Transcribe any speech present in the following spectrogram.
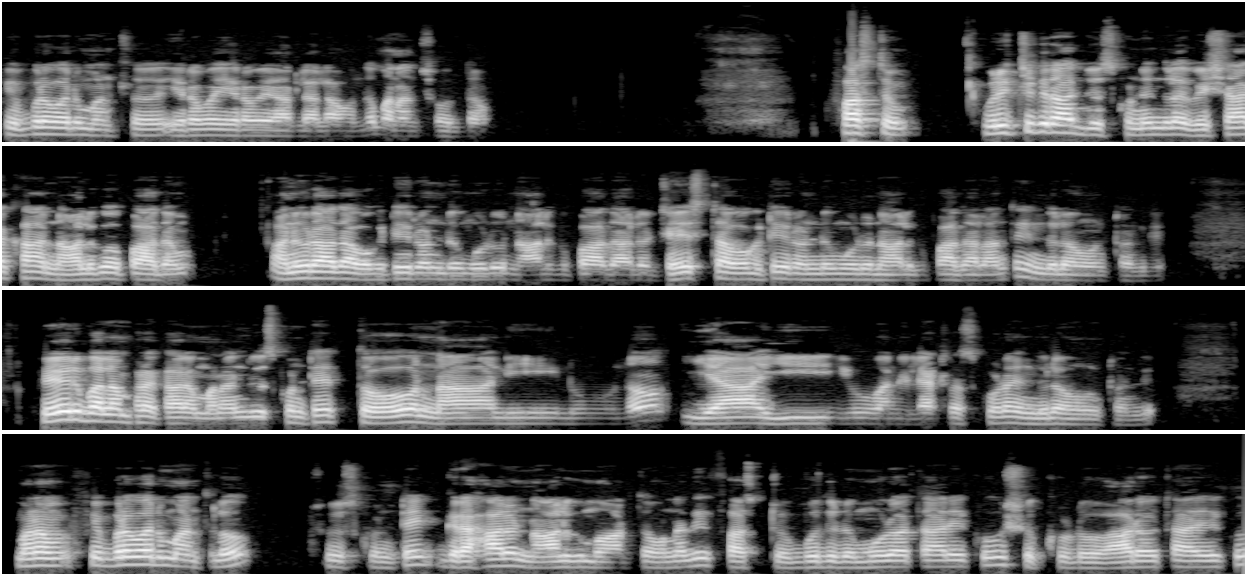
ఫిబ్రవరి మంత్ ఇరవై ఇరవై ఆరులో ఎలా ఉందో మనం చూద్దాం. ఫస్ట్ వృశ్చిక రాశి చూసుకుంటే ఇందులో విశాఖ నాలుగో పాదం అనురాధ ఒకటి రెండు మూడు నాలుగు పాదాలు జ్యేష్ఠ ఒకటి రెండు మూడు నాలుగు పాదాలు అంతా ఇందులో ఉంటుంది. పేరు బలం ప్రకారం మనం చూసుకుంటే తో నా నీ నూనో యా ఈ యు అనే లెటర్స్ కూడా ఇందులో ఉంటుంది. మనం ఫిబ్రవరి మంత్లో చూసుకుంటే గ్రహాలు నాలుగు మారుతూ ఉన్నది. ఫస్ట్ బుధుడు మూడో తారీఖు శుక్రుడు ఆరో తారీఖు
